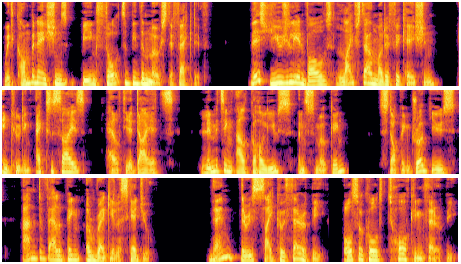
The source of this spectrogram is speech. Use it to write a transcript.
with combinations being thought to be the most effective. This usually involves lifestyle modification, including exercise, healthier diets, limiting alcohol use and smoking, stopping drug use, and developing a regular schedule. Then there is psychotherapy, also called talking therapy,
